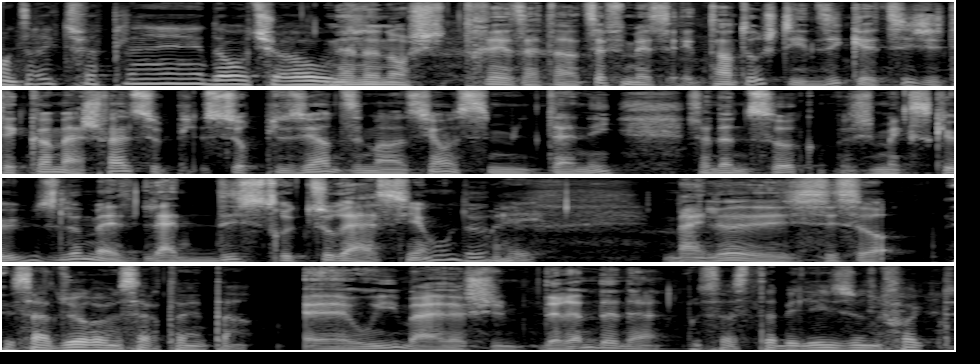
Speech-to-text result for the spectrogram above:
On dirait que tu fais plein d'autres choses. Non, non, non, je suis très attentif, mais tantôt, je t'ai dit que, j'étais comme à cheval sur, pl- sur plusieurs dimensions simultanées. Ça donne ça, je m'excuse, là, mais la déstructuration, là, Oui. ben là, c'est ça. Et ça dure un certain temps. Euh, oui, ben là, je suis direct dedans. Ça stabilise une fois que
